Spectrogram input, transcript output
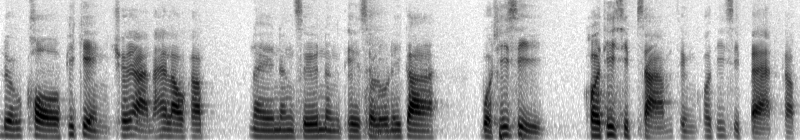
เดี๋ยวขอพี่เก่งช่วยอ่านให้เราครับ ในหนังสือหนึ่งเทสโลนิกาบทที่ 4 ข้อที่ 13 ถึงข้อที่ 18 ครับ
